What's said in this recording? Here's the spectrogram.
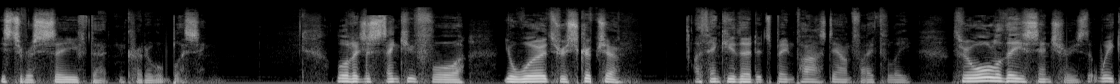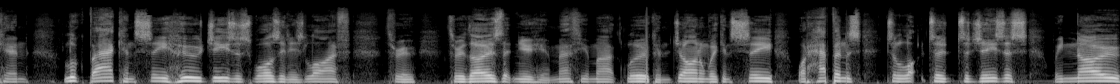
is to receive that incredible blessing. Lord, I just thank you for your word through Scripture. I thank you that it's been passed down faithfully through all of these centuries, that we can look back and see who Jesus was in his life through, through those that knew him. Matthew, Mark, Luke, and John, and we can see what happens to, to, to Jesus. We know,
